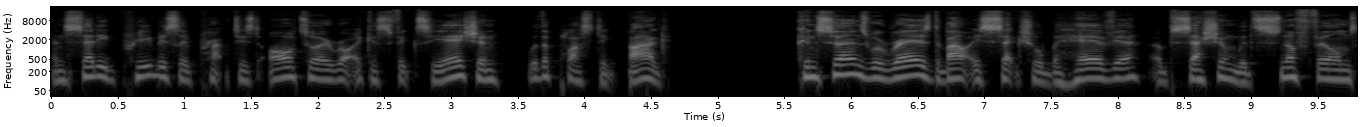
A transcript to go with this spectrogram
and said he'd previously practiced autoerotic asphyxiation with a plastic bag. Concerns were raised about his sexual behaviour, obsession with snuff films,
